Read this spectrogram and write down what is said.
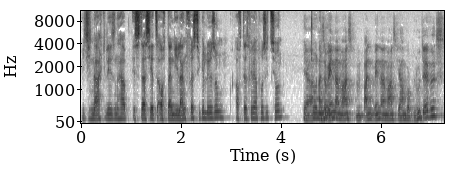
richtig nachgelesen habe. Ist das jetzt auch dann die langfristige Lösung auf der Trainerposition? Ja, also wenn dann waren es wenn dann waren es die Hamburg Blue Devils,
